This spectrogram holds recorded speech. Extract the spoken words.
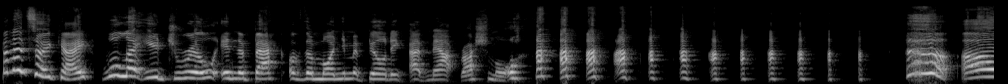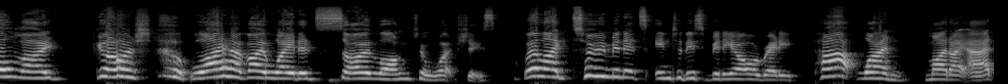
but that's okay. We'll let you drill in the back of the monument building at Mount Rushmore. oh my gosh, why have I waited so long to watch this? We're like two minutes into this video already. Part one, might I add,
